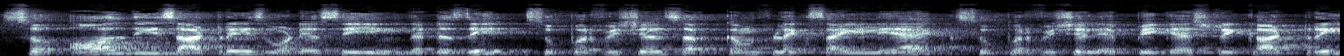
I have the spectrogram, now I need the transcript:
So all these arteries what you are seeing that is the superficial circumflex iliac, superficial epigastric artery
